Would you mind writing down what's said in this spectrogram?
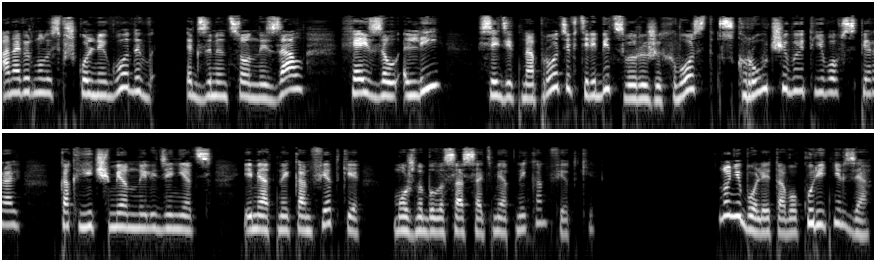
Она вернулась в школьные годы в экзаменационный зал, Хейзел Ли сидит напротив, теребит свой рыжий хвост, скручивает его в спираль, как ячменный леденец, и мятные конфетки можно было сосать мятные конфетки. Но не более того, курить нельзя.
